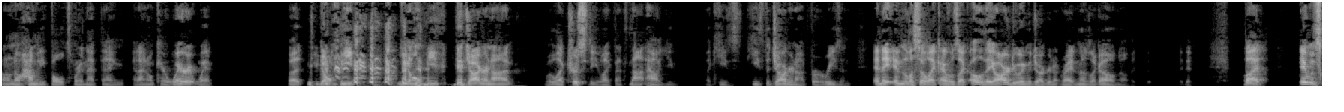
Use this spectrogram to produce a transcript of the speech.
I don't know how many volts were in that thing, and I don't care where it went, but you don't beat you don't beat the Juggernaut with electricity. Like that's not how you like. He's he's the Juggernaut for a reason. And they and so like I was like, oh, they are doing the Juggernaut right, and I was like, oh no, they, they didn't. But it was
